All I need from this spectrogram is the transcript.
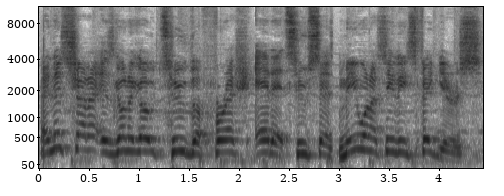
And this shout out is to go to the Fresh Edits who says, Me when I see these figures,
